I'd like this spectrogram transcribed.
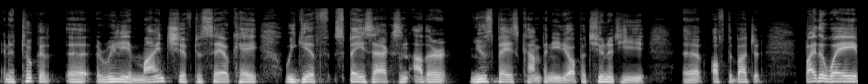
and it took a, a really a mind shift to say, okay, we give SpaceX and other new space company the opportunity uh, of the budget. By the way,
